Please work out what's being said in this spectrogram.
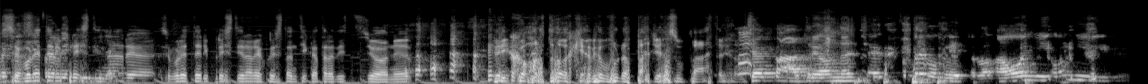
se, volete ripristinare, se volete ripristinare questa antica tradizione, vi ricordo che abbiamo una pagina su Patreon. C'è Patreon, cioè, potremmo metterlo a ogni, ogni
